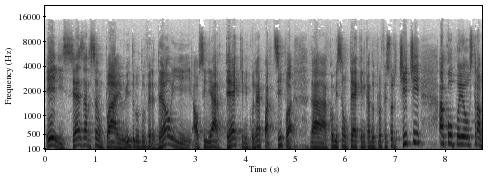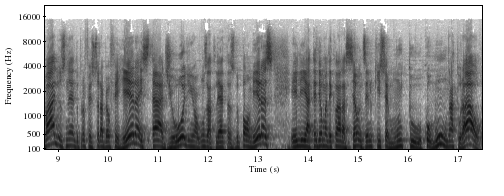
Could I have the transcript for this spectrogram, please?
Ele, César Sampaio, ídolo do Verdão e auxiliar técnico, né, participa da comissão técnica do professor Tite, acompanhou os trabalhos né, do professor Abel Ferreira, está de olho em alguns atletas do Palmeiras. Ele até deu uma declaração dizendo que isso é muito comum, natural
